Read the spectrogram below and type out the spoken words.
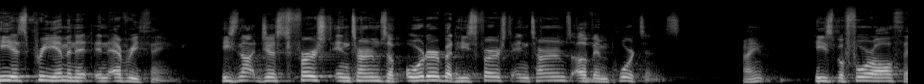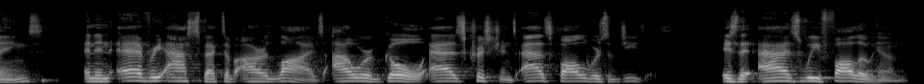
He is preeminent in everything. He's not just first in terms of order, but he's first in terms of importance, right? He's before all things. And in every aspect of our lives, our goal as Christians, as followers of Jesus, is that as we follow him,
